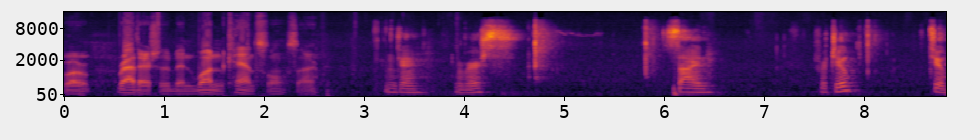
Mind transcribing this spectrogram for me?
Or rather, it should have been one cancel. Sorry. Okay. Reverse. Side. For two. Two.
